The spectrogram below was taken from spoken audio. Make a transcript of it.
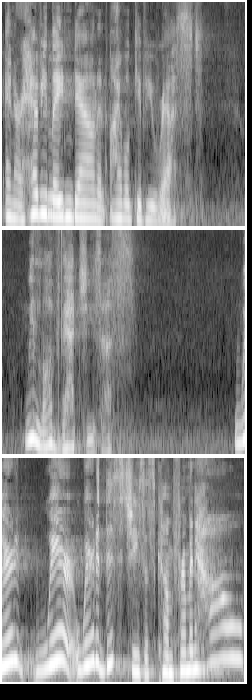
and are heavy laden down, and I will give you rest? We love that Jesus. Where, where, where did this Jesus come from, and how,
